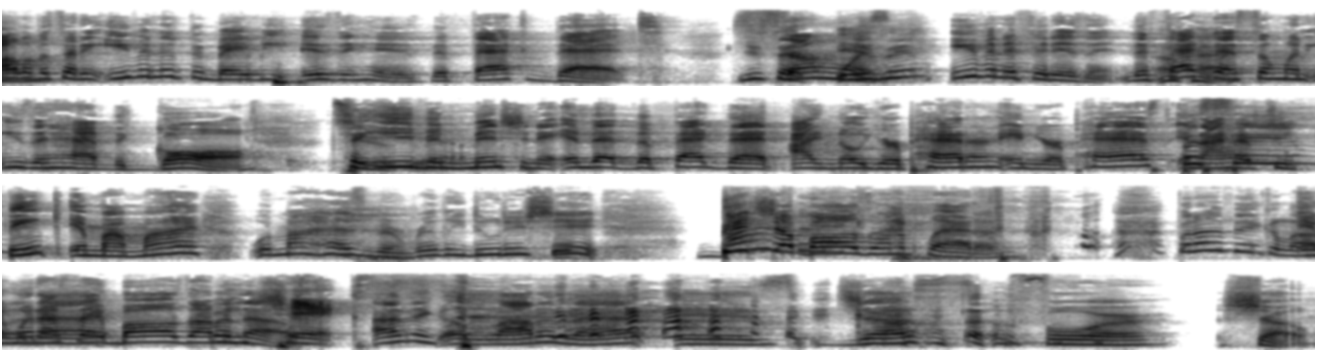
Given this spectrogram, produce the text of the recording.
all of a sudden, even if the baby isn't his, the fact that You said someone, isn't? even if it isn't, the fact Okay. that someone even have the gall to To- even mention it, and that the fact that I know your pattern and your past, and But I have to think in my mind, would my husband really do this shit? Bitch, your balls on the platter. But I think a lot. And of when that, I say balls, I mean no, checks. I think a lot of that is just for show.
